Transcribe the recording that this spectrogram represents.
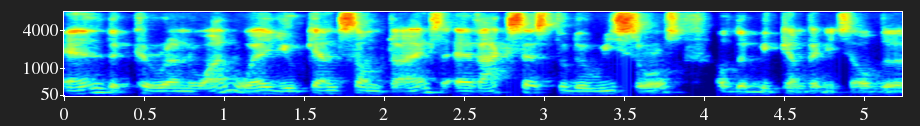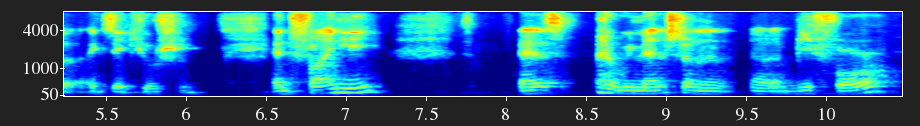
and the current one, where you can sometimes have access to the resource of the big companies of the execution. And finally, as we mentioned uh, before,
